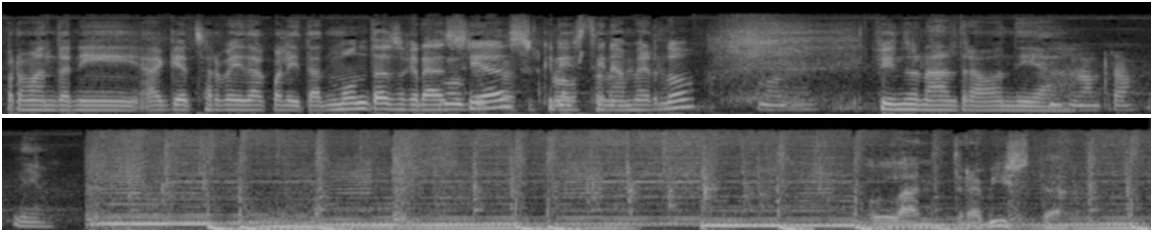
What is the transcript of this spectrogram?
per mantenir aquest servei de qualitat. Moltes gràcies, gràcies Cristina Merlo. Fins una altra, bon dia. Fins una altra. Adéu. l'entrevista.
